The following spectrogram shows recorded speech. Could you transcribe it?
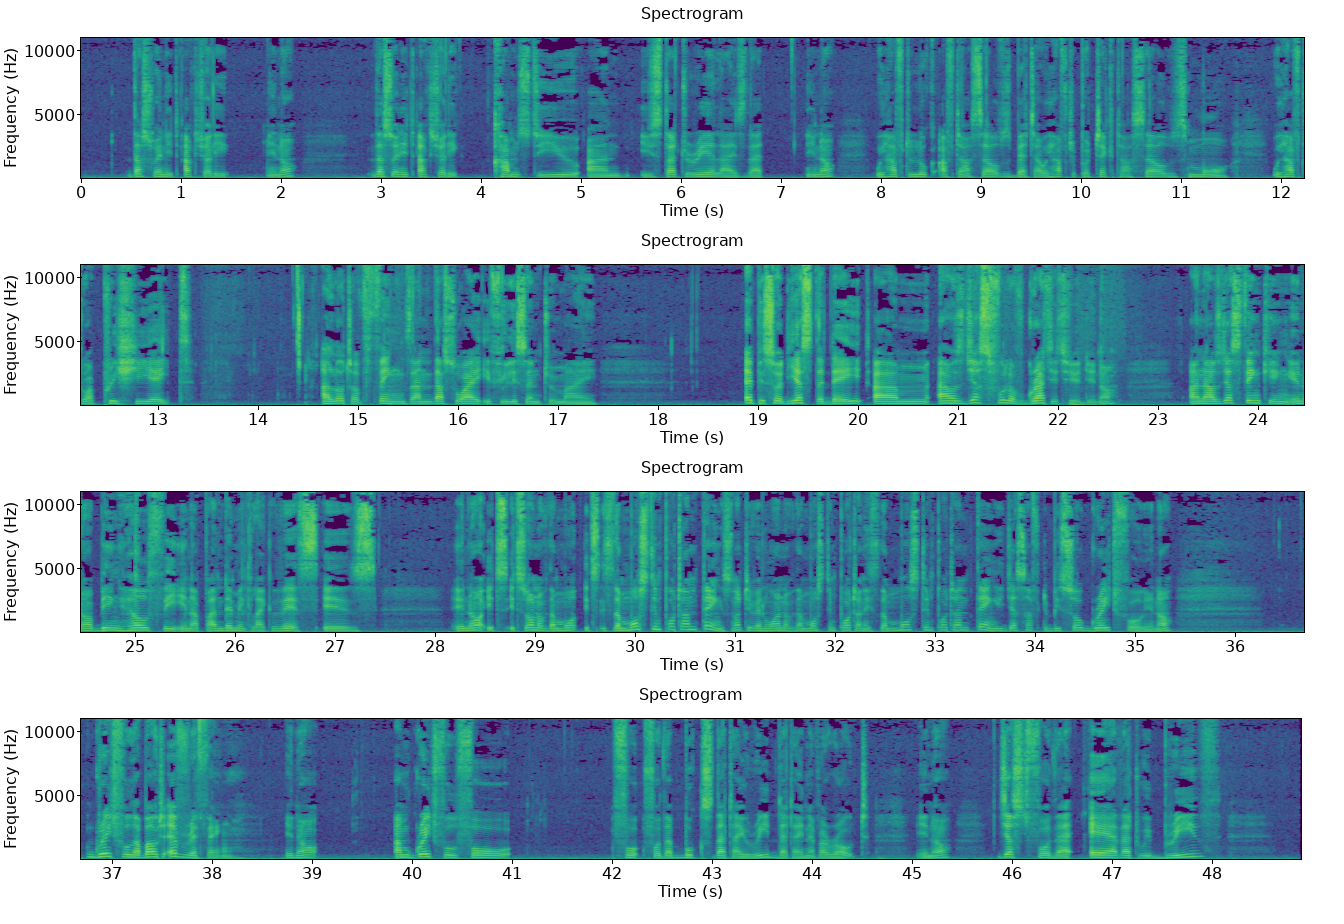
that's when it actually, you know, that's when it actually comes to you and you start to realize that, you know, we have to look after ourselves better. We have to protect ourselves more. We have to appreciate a lot of things. And that's why, if you listen to my episode yesterday, um, I was just full of gratitude, you know. And I was just thinking, you know, being healthy in a pandemic like this is you know, it's it's one of the most it's it's the most important thing. It's not even one of the most important. It's the most important thing. You just have to be so grateful. You know, grateful about everything. You know, I'm grateful for for for the books that I read that I never wrote. You know, just for the air that we breathe.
